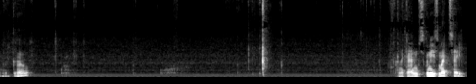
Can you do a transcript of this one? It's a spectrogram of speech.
There we go. And again, I'm just going to use my tape.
